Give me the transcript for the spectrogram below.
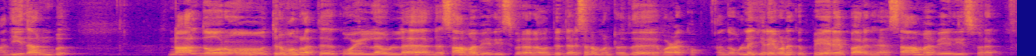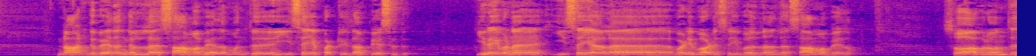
அதீத அன்பு நாள்தோறும் திருமங்கலத்து கோயிலில் உள்ள அந்த சாமவேதீஸ்வரரை வந்து தரிசனம் பண்ணுறது வழக்கம். அங்கே உள்ள இறைவனுக்கு பேரே பாருங்கள் சாமவேதீஸ்வரர். நான்கு வேதங்களில் சாமவேதம் வந்து இசையை பற்றி தான் பேசுது. இறைவனை இசையால் வழிபாடு செய்வது தான் இந்த சாமவேதம். ஸோ அவர் வந்து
